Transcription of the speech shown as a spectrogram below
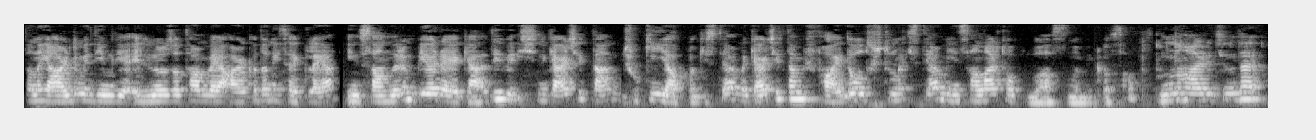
sana yardım edeyim diye elini uzatan veya arkadan itekleyen insanların bir araya geldiği ve işini gerçekten çok iyi yapmak isteyen ve gerçekten bir fayda oluşturmak isteyen bir insanlar topluluğu aslında Microsoft. Bunun haricinde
